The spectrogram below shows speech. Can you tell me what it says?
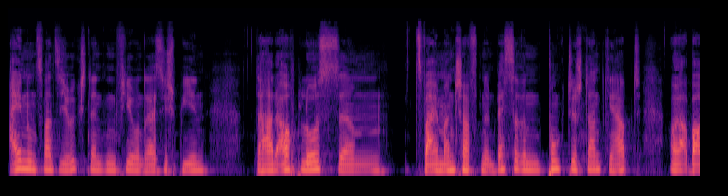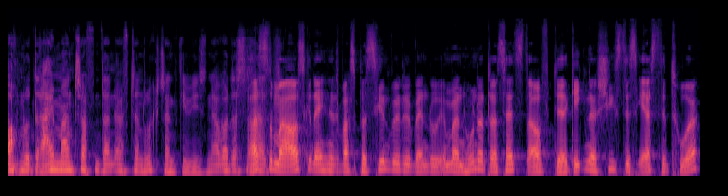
21 Rückständen, 34 Spielen. Da hat auch bloß ähm, zwei Mannschaften einen besseren Punktestand gehabt, aber auch nur drei Mannschaften dann öfter in Rückstand gewesen. Aber das ist Hast halt, du mal ausgerechnet, was passieren würde, wenn du immer einen Hunderter setzt auf der Gegner schießt das erste Tor?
